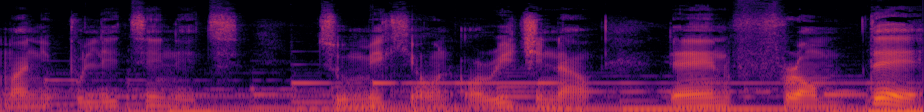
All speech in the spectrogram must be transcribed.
manipulating it to make your own original. Then from there,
